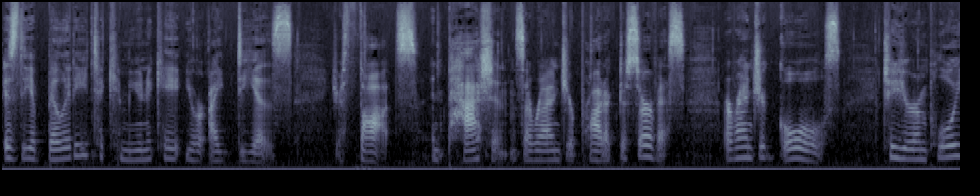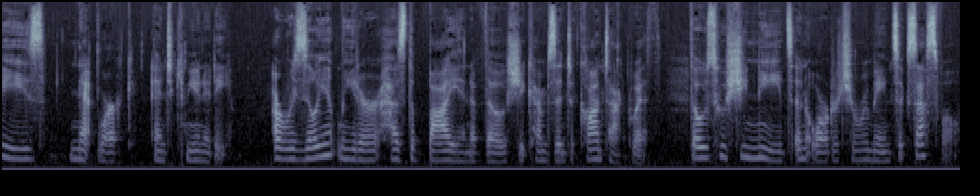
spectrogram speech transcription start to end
is the ability to communicate your ideas your thoughts and passions around your product or service, around your goals, to your employees, network, and community. A resilient leader has the buy in of those she comes into contact with, those who she needs in order to remain successful.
